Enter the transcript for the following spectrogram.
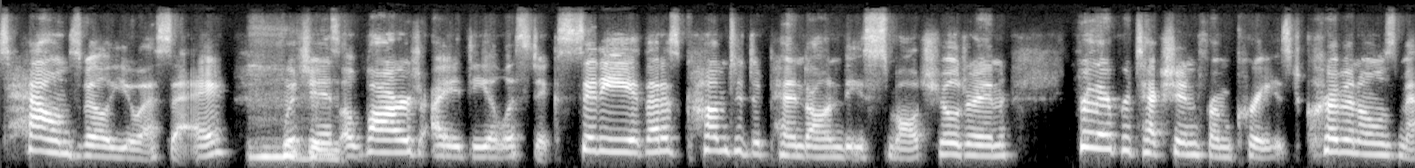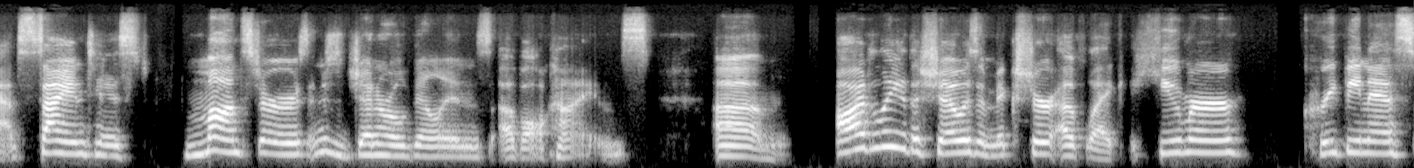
Townsville, USA, which is a large idealistic city that has come to depend on these small children for their protection from crazed criminals, mad scientists, monsters, and just general villains of all kinds. Um, oddly, the show is a mixture of like humor, creepiness,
